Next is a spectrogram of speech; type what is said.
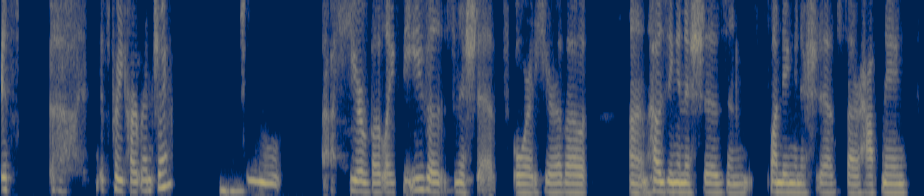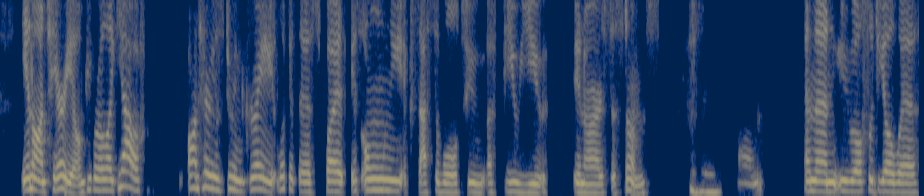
it's it's pretty heart wrenching mm-hmm. to uh, hear about like the EVA's initiative or to hear about um, housing initiatives and funding initiatives that are happening in Ontario. And people are like, yeah, Ontario is doing great. Look at this, but it's only accessible to a few youth in our systems. Mm-hmm. Um, and then you also deal with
